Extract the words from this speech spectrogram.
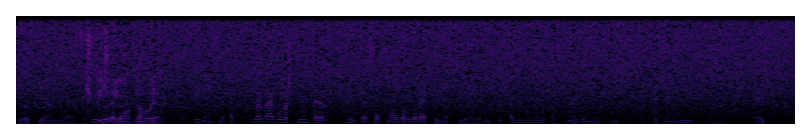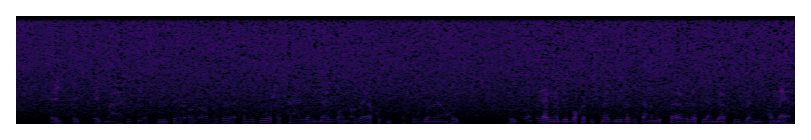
örökké nem lehet. És ő is Főleg a kimondta, hogy sprinter- Igen, meg hát igazából a sprinter, sprinter szakma az, ahol a legkönnyebb kiöregedni. És egy hegyimenő, az 40 évesen is tudhat hegyre menni. Mhm. Egy, egy, egy, egy másik, a sprinter, az, az, az, az a gyorsaság, ami megvan, az elkopik. Tehát ugyanolyan, hogy, hogy a legnagyobbakat is megnézed, utána még felvezető ember tud lenni, ha mer.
